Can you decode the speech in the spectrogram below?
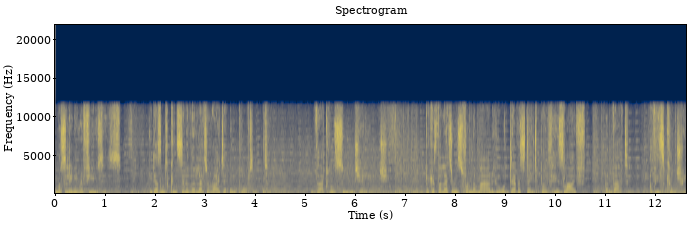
Mussolini refuses. He doesn't consider the letter writer important. That will soon change. Because the letter is from the man who will devastate both his life and that of his country.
